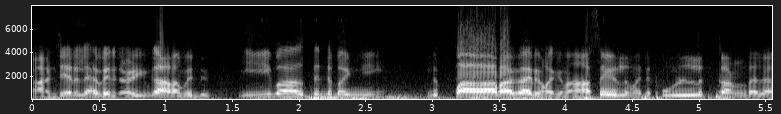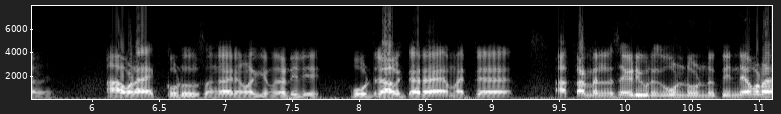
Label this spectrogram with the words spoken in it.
കാണിച്ചു തരല്ല? വരുന്ന വഴിക്ക് കാണാൻ പറ്റും. ഈ ഭാഗത്തിന്റെ ഭംഗി ഇത് പാറ കാര്യങ്ങളൊക്കെയാണ്. ആ സൈഡിൽ മറ്റേ ഫുള്ള് കണ്ടലാണ്. അവിടെ എക്കോ ടൂറിസം കാര്യങ്ങളൊക്കെയാണ് കണ്ടില്ലേ? ബോട്ടിലെ ആൾക്കാരെ മറ്റേ ആ കണ്ടലിന്റെ സൈഡിൽ കൂടെ കൊണ്ടുപോണ്ട് പിന്നെ അവിടെ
